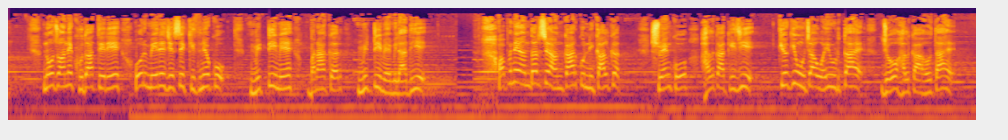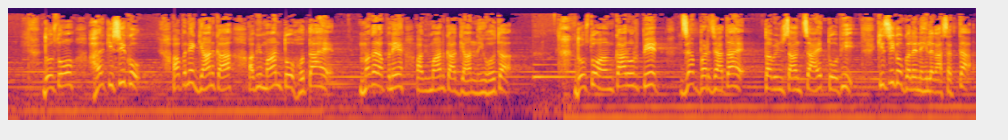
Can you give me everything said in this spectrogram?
नो जाने खुदा तेरे और मेरे जैसे कितने को मिट्टी में बनाकर मिट्टी में मिला दिए। अपने अंदर से अहंकार को निकालकर स्वयं को हल्का कीजिए, क्योंकि ऊँचा वही उड़ता है जो हल्का होता है। दोस्तों, हर किसी को अपने ज्ञान का अभिमान तो होता है, मगर अपने अभिमान का ज्ञान नहीं होता। दोस्तों, अहंकार और पेट जब बढ़ जाता है, तब इंसान चाहे तो भी किसी को गले नहीं लगा सकता।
